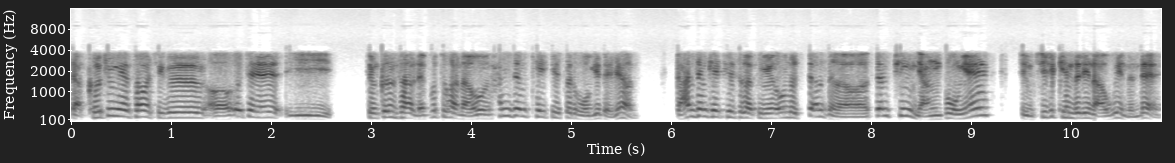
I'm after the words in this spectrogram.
자, 그 중에서 지금 어, 어제 이 증권사 레포트가 나온 한전 KPS를 보게 되면 한전 KPS 같은 경우는 오늘 점, 어, 점핑 양봉에 지금 지지 캔들이 나오고 있는데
